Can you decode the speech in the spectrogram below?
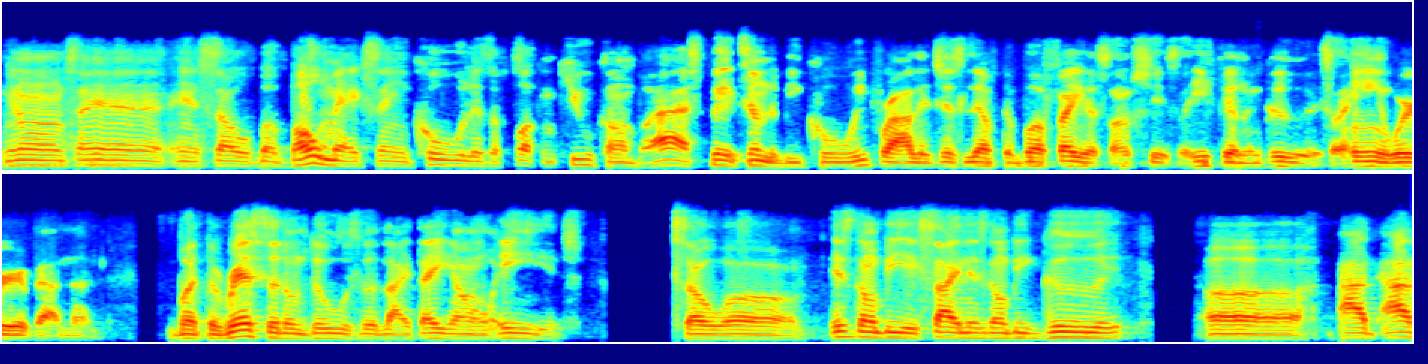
You know what I'm saying? And so, but Bomac seemed cool as a fucking cucumber. I expect him to be cool. He probably just left the buffet or some shit, so he feeling good. So he ain't worried about nothing. But the rest of them dudes look like they on edge. So uh, it's gonna be exciting. It's gonna be good. Uh, I I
